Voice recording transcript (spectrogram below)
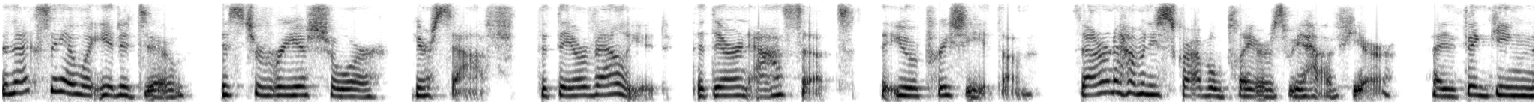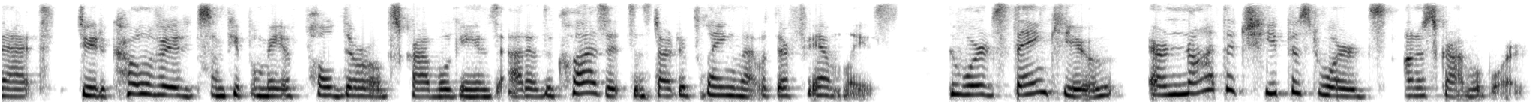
The next thing I want you to do is to reassure your staff that they are valued, that they're an asset, that you appreciate them. So I don't know how many Scrabble players we have here. I'm thinking that due to COVID, some people may have pulled their old Scrabble games out of the closets and started playing that with their families. The words thank you are not the cheapest words on a Scrabble board,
